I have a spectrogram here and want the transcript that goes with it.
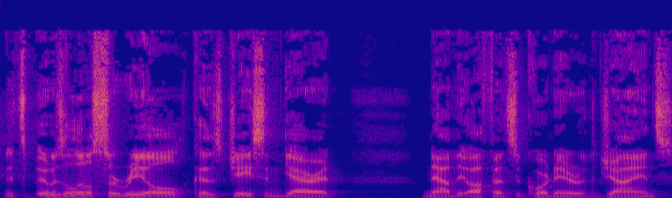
It's, it was a little surreal because Jason Garrett, now the offensive coordinator of the Giants,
